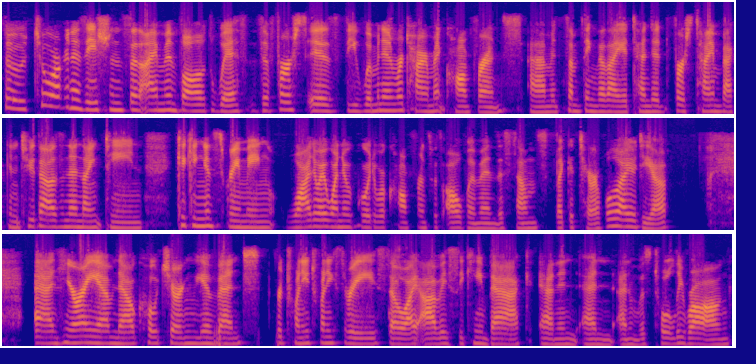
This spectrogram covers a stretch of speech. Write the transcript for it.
So, two organizations that I'm involved with. The first is the Women in Retirement Conference. Um, it's something that I attended first time back in 2019, kicking and screaming. Why do I want to go to a conference with all women? This sounds like a terrible idea. And here I am now co-chairing the event for 2023. So I obviously came back and and and was totally wrong.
